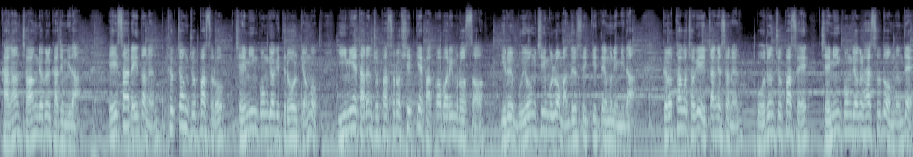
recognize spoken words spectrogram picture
강한 저항력을 가집니다. A사 레이더는 특정 주파수로 재민 공격이 들어올 경우 임의의 다른 주파수로 쉽게 바꿔버림으로써 이를 무용지물로 만들 수 있기 때문입니다. 그렇다고 적의 입장에서는 모든 주파수에 재민 공격을 할 수도 없는데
